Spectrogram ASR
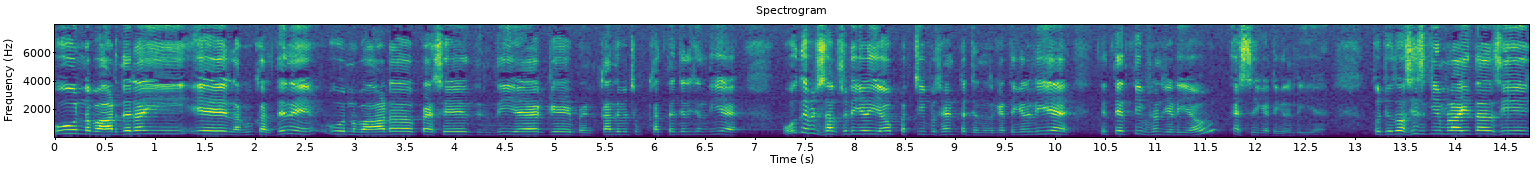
ਉਹ ਨਬਾਰਡ ਦੇ ਰਾਹੀਂ ਇਹ ਲਾਗੂ ਕਰਦੇ ਨੇ, ਉਹ ਨਬਾਰਡ ਪੈਸੇ ਦਿੰਦੀ ਹੈ ਕਿ ਬੈਂਕਾਂ ਦੇ ਵਿੱਚ ਖਾਤੇ ਚਲੀ ਜਾਂਦੀ ਹੈ। ਉਹਦੇ ਵਿੱਚ ਸਬਸਿਡੀ ਜਿਹੜੀ ਆ, ਉਹ 25% ਜਨਰਲ ਕੈਟੇਗਰੀ ਲਈ ਹੈ ਤੇ 33% ਜਿਹੜੀ ਆ, ਉਹ ਐਸਸੀ ਕੈਟੇਗਰੀ ਲਈ ਹੈ। ਤੋਂ ਜਦੋਂ ਅਸੀਂ ਸਕੀਮ ਬਣਾਈ ਤਾਂ ਅਸੀਂ,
